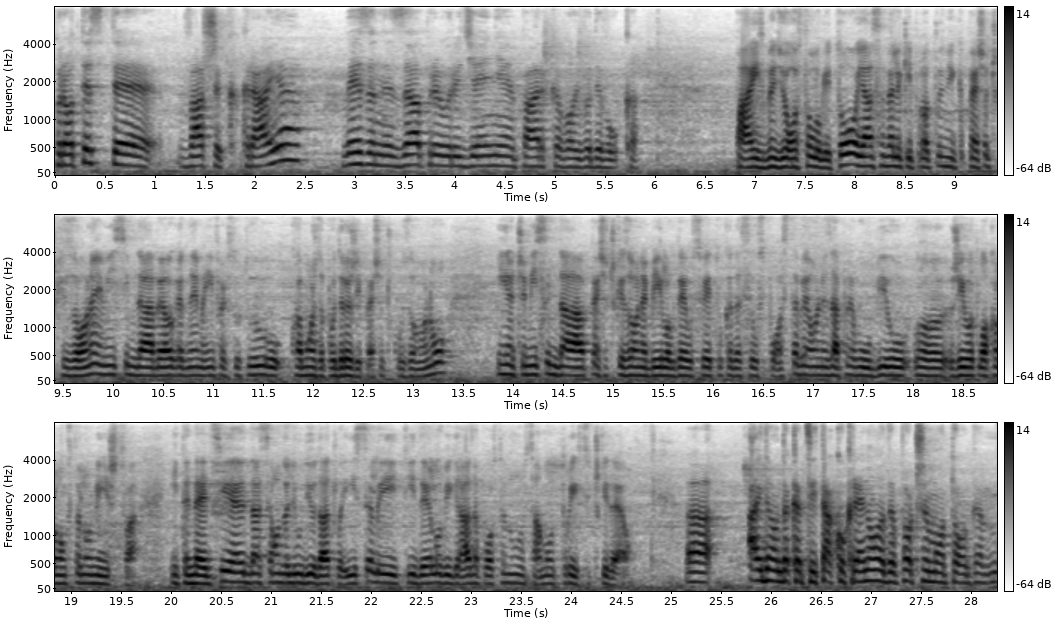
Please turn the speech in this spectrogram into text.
proteste vašeg kraja vezane za preuređenje parka Vojvode Vuka. Pa između ostalog i to, ja sam veliki protivnik pešačke zone i mislim da Beograd nema infrastrukturu koja možda podrži pešačku zonu. Inače, mislim da pešačke zone bilo gde u svetu kada se uspostave, one zapravo ubiju uh, život lokalnog stanovništva. I tendencija je da se onda ljudi odatle iseli i ti delovi grada postanu samo turistički deo. Uh, ajde onda kad si tako krenula da počnemo od toga. Uh,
